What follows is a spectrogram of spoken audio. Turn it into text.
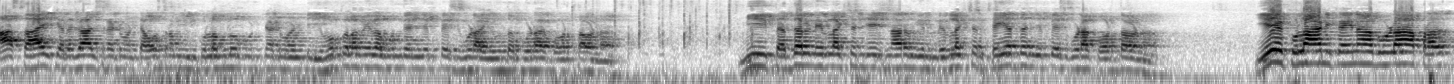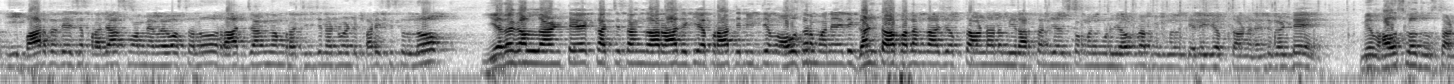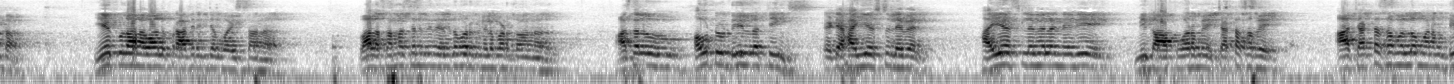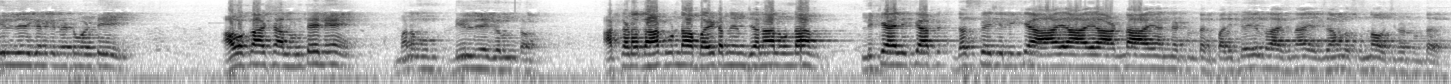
ఆ స్థాయికి ఎదగాల్సినటువంటి అవసరం ఈ కులంలో పుట్టినటువంటి యువకుల మీద ఉంది అని చెప్పేసి కూడా ఆ యువత కూడా కోరుతా ఉన్నాను మీ పెద్దలు నిర్లక్ష్యం చేసినారు మీరు నిర్లక్ష్యం చేయొద్దని చెప్పేసి కూడా కోరుతా ఉన్నాను. ఏ కులానికైనా కూడా ప్ర ఈ భారతదేశ ప్రజాస్వామ్య వ్యవస్థలో రాజ్యాంగం రచించినటువంటి పరిస్థితుల్లో ఎదగల్లంటే ఖచ్చితంగా రాజకీయ ప్రాతినిధ్యం అవసరం అనేది ఘంటాపదంగా చెప్తా ఉన్నాను. మీరు అర్థం చేసుకోమని కూడా ఎవరు మిమ్మల్ని తెలియజెప్తా ఉన్నాను. ఎందుకంటే మేము హౌస్లో చూస్తూ ఉంటాం. ఏ కులాల వాళ్ళు ప్రాతినిధ్యం వహిస్తున్నారు? వాళ్ళ సమస్యల మీద ఎంతవరకు నిలబడుతూ ఉన్నారు? అసలు how to deal the things at a highest level highest level అనేది మీకు ఆ ఫోరమే చట్టసభే. ఆ చట్టసభల్లో మనం డీల్ చేయగలిగినటువంటి అవకాశాలు ఉంటేనే మనము డీల్ చేయగలుగుతాం. అక్కడ కాకుండా బయట మేము జనాలు ఉండాం లిఖ్యా లిఖా దస్ పేజీ లిఖా ఆయా ఆయా అండా ఆయా అన్నట్టు ఉంటుంది పది పేజీలు రాసినా ఎగ్జామ్లో సున్నా వచ్చినట్టు ఉంటుంది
